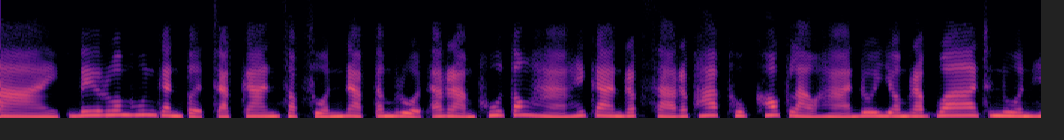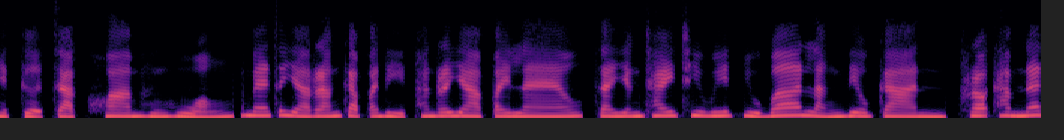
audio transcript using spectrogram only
ตาย ได้ร่วมหุ้นกันเปิดจากการสอบสวนดาบตำรวจอารามผู้ต้องหาให้การรับสารภาพทุกข้อกล่าวหา โดยยอมรับว่าชนวนเหตุเกิดจากความหึงหวง แม้จะหย่าร้างกับอดีตภรรยาไปแล้ว แต่ยังใช้ชีวิตอยู่บ้านหลังเดียวกัน เพราะทำหน้า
